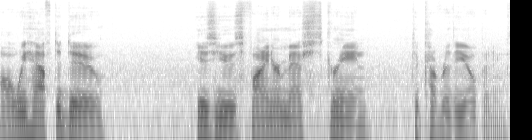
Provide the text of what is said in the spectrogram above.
All we have to do is use finer mesh screen to cover the openings.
